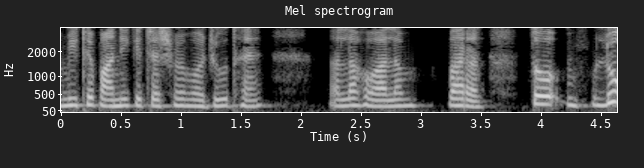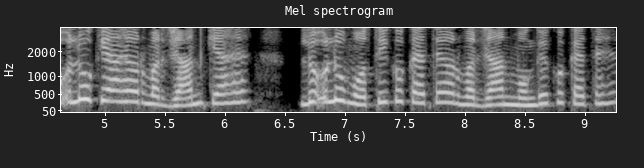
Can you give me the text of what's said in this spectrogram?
میٹھے پانی کے چشمے موجود ہیں۔ اللہ عالم، بہرحال۔ تو لو کیا ہے اور مرجان کیا ہے؟ لو لو موتی کو کہتے ہیں اور مرجان مونگے کو کہتے ہیں۔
